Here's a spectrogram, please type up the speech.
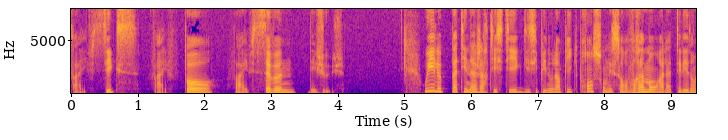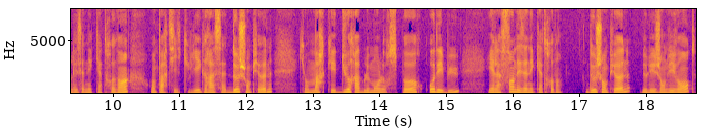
5-6, 5-4, 5-7 des juges. Oui, le patinage artistique, discipline olympique, prend son essor vraiment à la télé dans les années 80, en particulier grâce à deux championnes qui ont marqué durablement leur sport au début et à la fin des années 80. Deux championnes, de légendes vivantes,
